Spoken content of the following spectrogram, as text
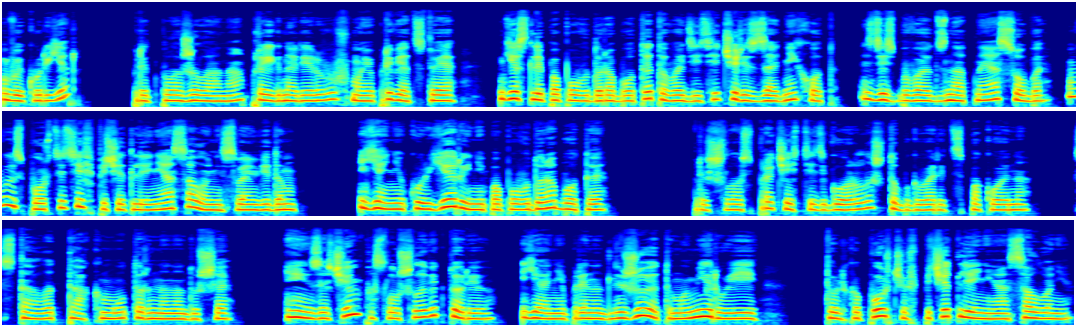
«Вы курьер?» предположила она, проигнорировав мое приветствие. «Если по поводу работы, то войдите через задний ход. Здесь бывают знатные особы. Вы испортите впечатление о салоне своим видом. Я не курьер и не по поводу работы». Пришлось прочистить горло, чтобы говорить спокойно. Стало так муторно на душе. И зачем послушала Викторию? Я не принадлежу этому миру и... Только порчу впечатление о салоне.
